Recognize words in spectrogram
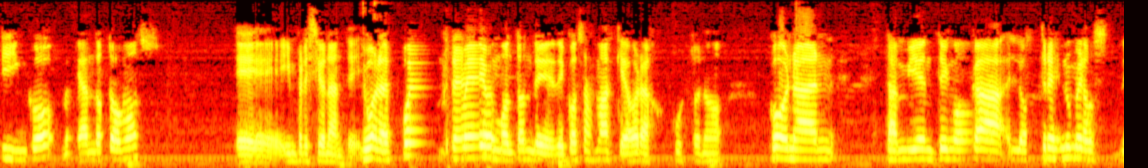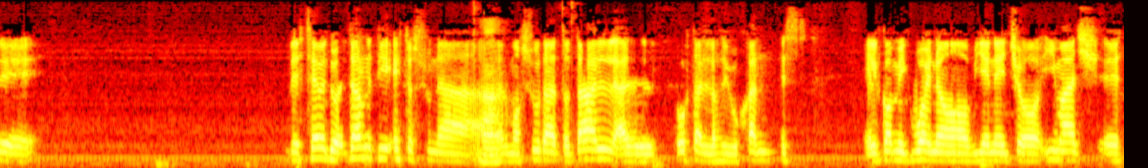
5, me quedan dos tomos. Eh, impresionante. Y bueno, después medio un montón de, de cosas más que ahora justo no. Conan, también tengo acá los tres números de de Seven to Eternity. Esto es una Ah. hermosura total. Al me gustan los dibujantes, el cómic bueno, bien hecho, Image es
